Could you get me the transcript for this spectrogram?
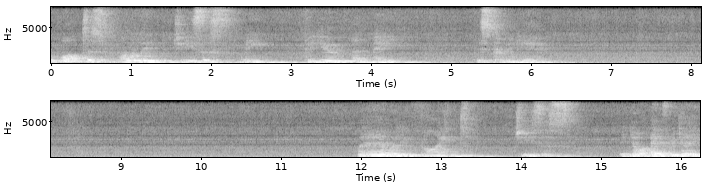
But what does following Jesus mean for you and me this coming year? Where will you find Jesus in your everyday,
